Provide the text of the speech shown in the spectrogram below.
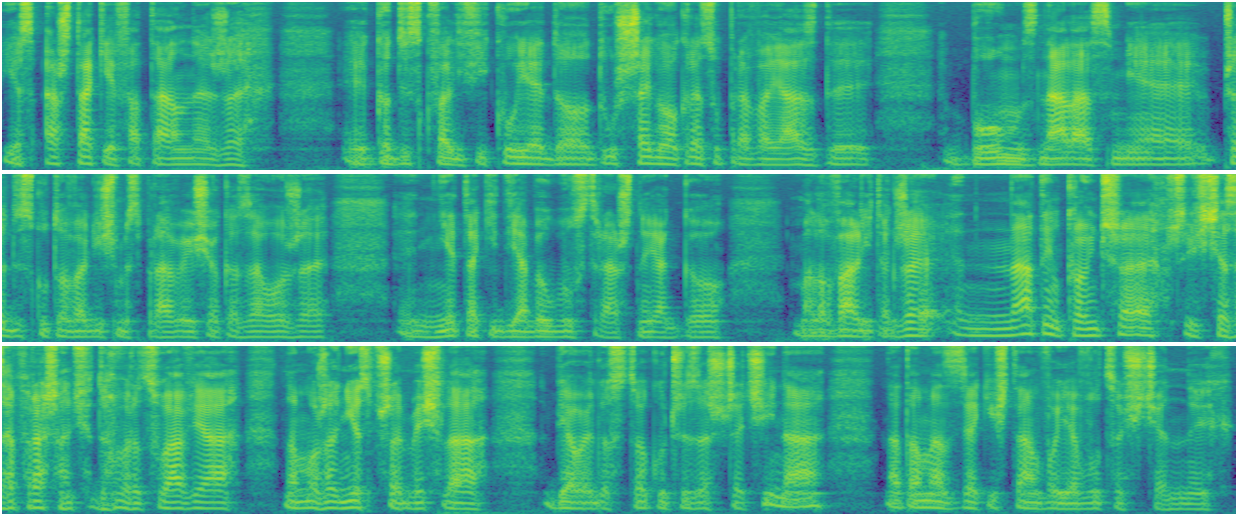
jest aż takie fatalne, że y, go dyskwalifikuje do dłuższego okresu prawa jazdy. Bum, znalazł mnie, przedyskutowaliśmy sprawę i się okazało, że nie taki diabeł był straszny, jak go malowali. Także na tym kończę. Oczywiście zapraszam Cię do Wrocławia, no może nie z Przemyśla, Białego Stoku czy ze Szczecina, natomiast z jakichś tam województw ościennych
